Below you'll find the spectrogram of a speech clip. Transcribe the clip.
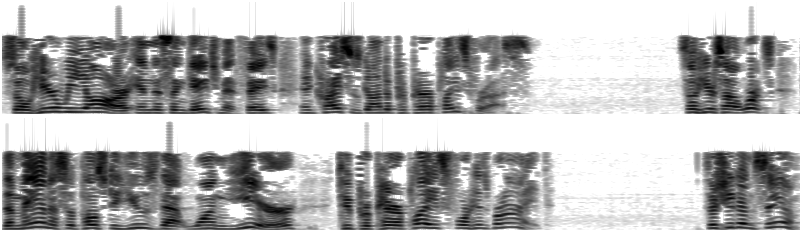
So here we are in this engagement phase, and Christ has gone to prepare a place for us. So here's how it works. The man is supposed to use that one year to prepare a place for his bride. So she doesn't see him.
